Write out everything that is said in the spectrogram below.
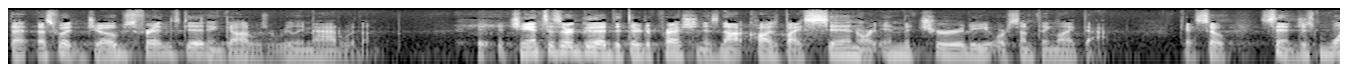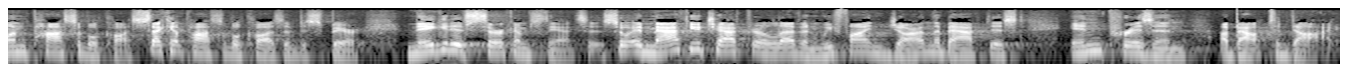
That, that's what Job's friends did, and God was really mad with them. It, chances are good that their depression is not caused by sin or immaturity or something like that. Okay, so sin, just one possible cause. Second possible cause of despair, negative circumstances. So in Matthew chapter 11, we find John the Baptist in prison about to die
